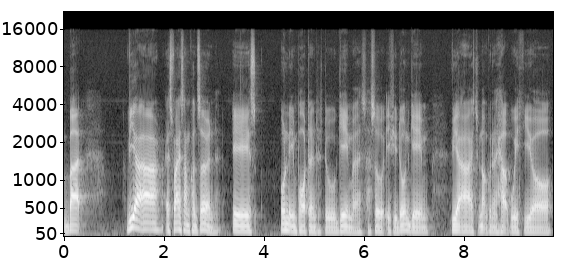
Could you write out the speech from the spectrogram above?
But VRR, as far as I'm concerned, is only important to gamers. So if you don't game, VRR is not going to help with your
